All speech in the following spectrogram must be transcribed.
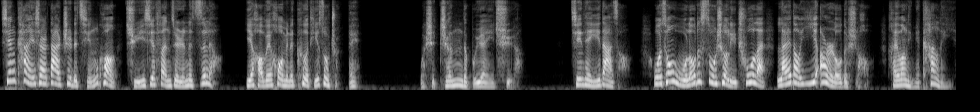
先看一下大致的情况，取一些犯罪人的资料，也好为后面的课题做准备。我是真的不愿意去啊！今天一大早，我从五楼的宿舍里出来，来到一二楼的时候，还往里面看了一眼，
